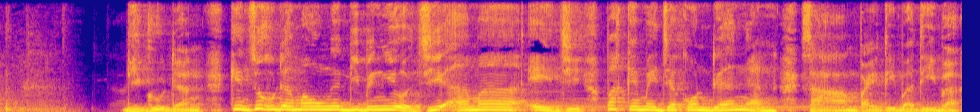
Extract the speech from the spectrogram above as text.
Di gudang, Kenzo udah mau ngegibing Yoji sama Eiji pakai meja kondangan. Sampai tiba-tiba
